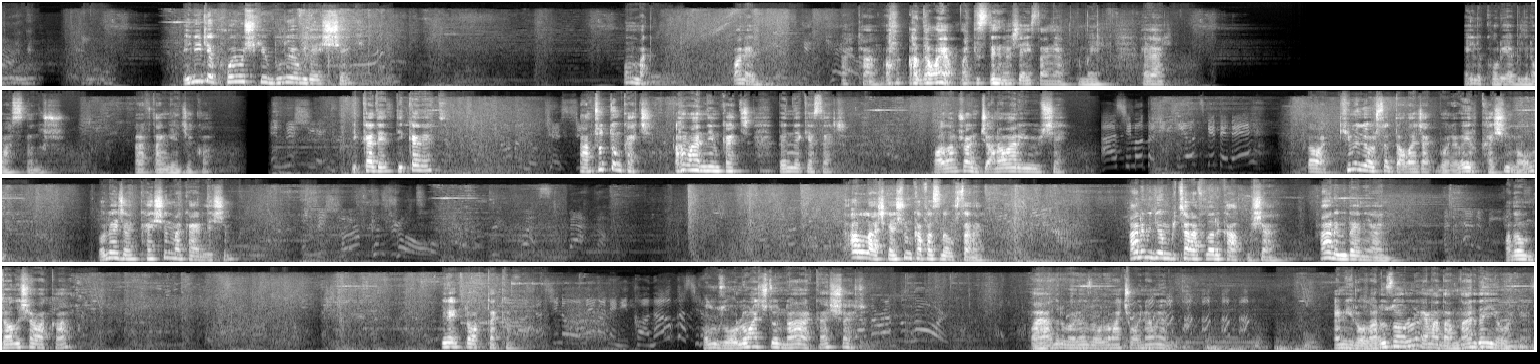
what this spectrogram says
Eliyle koymuş gibi buluyor bir de eşek. Oğlum bak. Var ya. Heh, tamam. Adama yapmak istediğim şey sen yaptın Bale. Helal. Bale'i koruyabilirim aslında dur. Bu taraftan gelecek o. Dikkat et dikkat et. Tamam tuttum kaç. Aman diyeyim kaç. Beni de keser. Bu adam şu an canavar gibi bir şey. Bak kimi görse dalacak böyle. Bale kaşınma oğlum. Öleceksin kaşınma kardeşim. Allah aşkına şunun kafasına vursana. Harbi diyorum bir tarafları kalkmış ha. Harbiden yani. Adamın dalışa bak la. Direkt Lord takım. Oğlum zorlu maç döndü ha arkadaşlar. Bayağıdır böyle zorlu maç oynamıyorduk. Hem hero'ları zorlu hem adamlar da iyi oynuyor.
